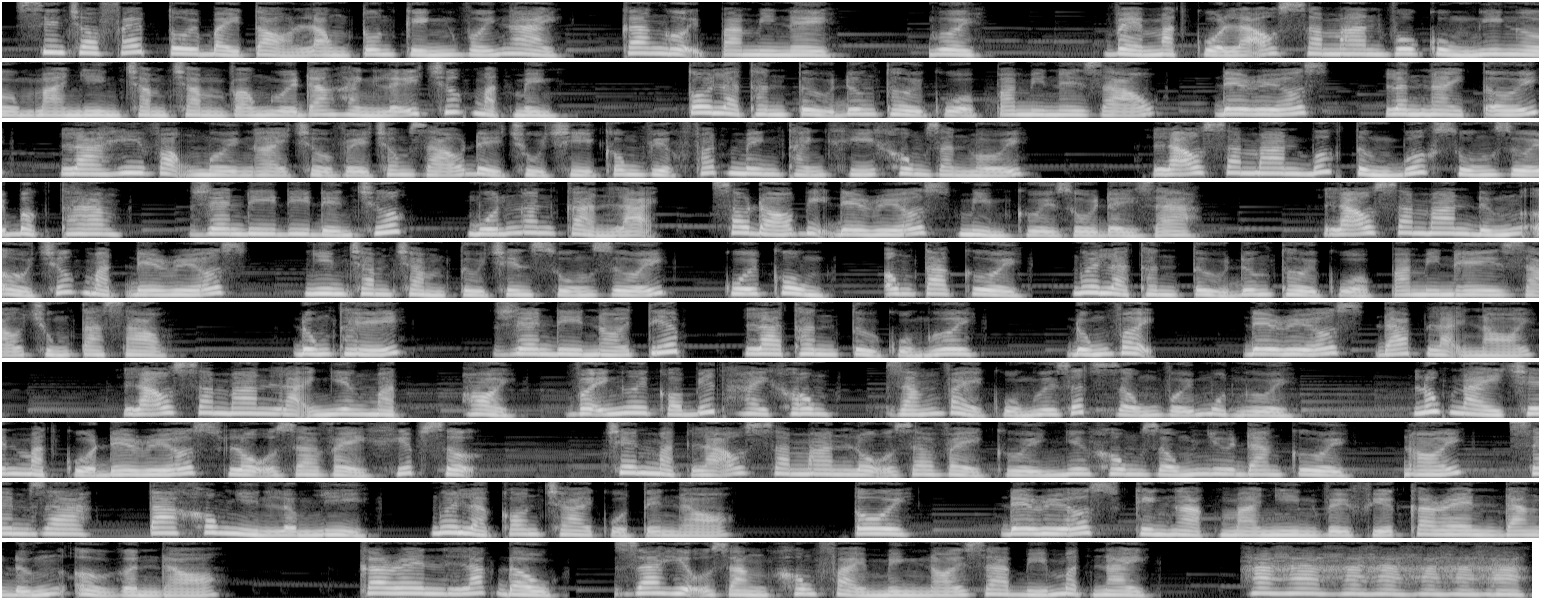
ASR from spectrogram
Xin cho phép tôi bày tỏ lòng tôn kính với ngài, ca ngợi Pamine. Người Vẻ mặt của lão Saman vô cùng nghi ngờ mà nhìn chầm chầm vào người đang hành lễ trước mặt mình. Tôi là thần tử đương thời của Pamine giáo, Darius, lần này tới là hy vọng mời ngài trở về trong giáo để chủ trì công việc phát minh thánh khí không gian mới. Lão Saman bước từng bước xuống dưới bậc thang, Jendi đi đến trước, muốn ngăn cản lại, sau đó bị Darius mỉm cười rồi đẩy ra. Lão Saman đứng ở trước mặt Darius, nhìn chăm chăm từ trên xuống dưới, cuối cùng, ông ta cười, ngươi là thần tử đương thời của Pamine giáo chúng ta sao? Đúng thế, Jendi nói tiếp, là thần tử của ngươi. Đúng vậy, Darius đáp lại nói. Lão Saman lại nghiêng mặt, hỏi, vậy ngươi có biết hay không, dáng vẻ của ngươi rất giống với một người. Lúc này trên mặt của Darius lộ ra vẻ khiếp sợ. Trên mặt lão Saman lộ ra vẻ cười nhưng không giống như đang cười, nói, xem ra, ta không nhìn lầm nhỉ, ngươi là con trai của tên đó. Tôi, Darius kinh ngạc mà nhìn về phía Karen đang đứng ở gần đó. Karen lắc đầu, ra hiệu rằng không phải mình nói ra bí mật này. Ha ha ha ha ha ha ha.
